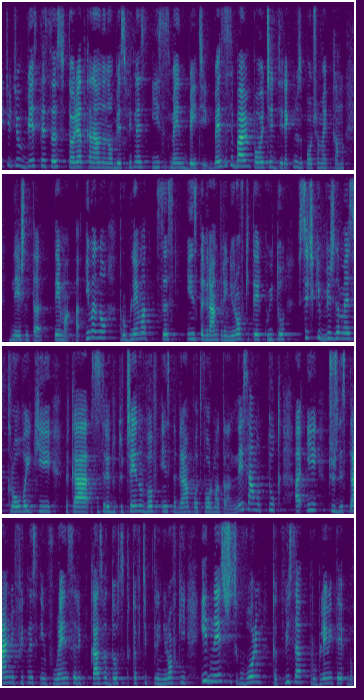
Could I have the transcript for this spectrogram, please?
Здравейте, YouTube! Вие сте с вторият канал на NoBS Fitness и с мен Бейти. Без да се бавим повече, директно започваме към днешната тема, а именно проблемът с Instagram тренировките, които всички виждаме скролвайки така съсредоточено в Instagram платформата. Не само тук, а и чуждестранни фитнес инфлуенсъри показват доста такъв тип тренировки и днес ще си говорим какви са проблемите в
